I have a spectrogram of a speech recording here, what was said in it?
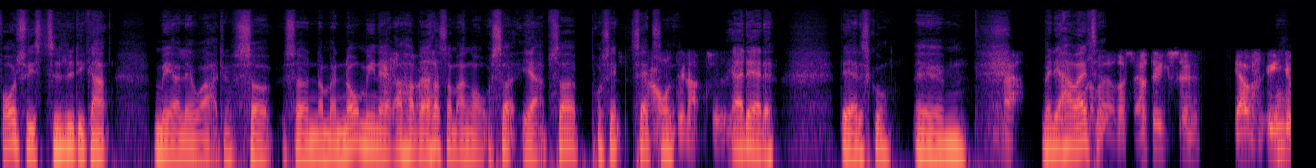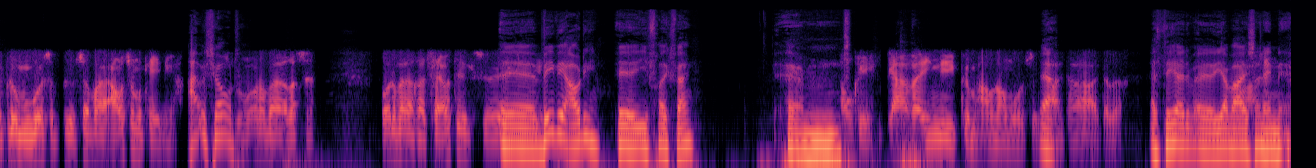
forholdsvis tidligt i gang med at lave radio. Så, så når man når min alder har været der så mange år, så ja, så er Ja, procentsatsen... det er lang tid. Ja, det er det. Det er det sgu. Øhm, Ja. Men jeg har jo altid... du været reservedels... øh, Jeg, inden jeg blev murer, så, blev, så var jeg automekaniker. Ej, hvor sjovt. Hvor har du været, reser- hvor du været reservedels... Øh, VV Audi øh, i Frederiksværk. Øhm, Okay, jeg har været inde i København-området, så Ja. ja. der har jeg været. Altså det her, øh, jeg var i sådan en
